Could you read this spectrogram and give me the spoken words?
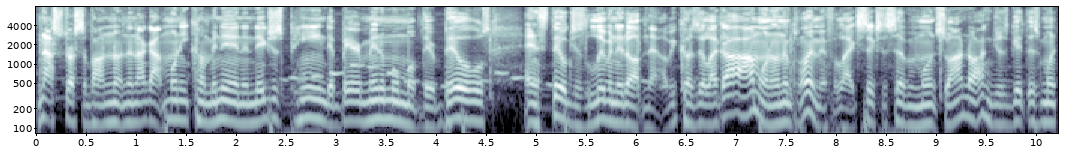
not stress about nothing. And I got money coming in and they're just paying the bare minimum of their bills and still just living it up now because they're like, ah, I'm on unemployment for like six to seven months so I know I can just get this money.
